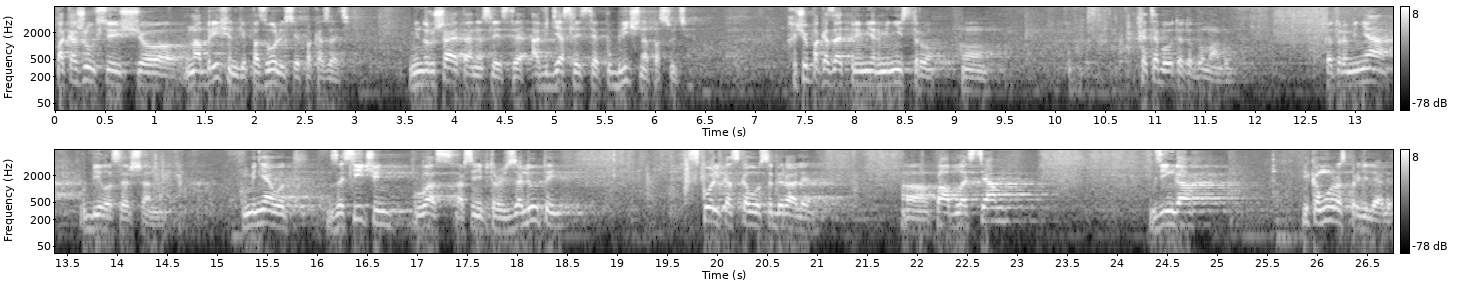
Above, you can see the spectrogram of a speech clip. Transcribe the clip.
покажу все еще на брифинге, позволю себе показать. Не нарушая тайны следствия, а ведя следствие публично, по сути. Хочу показать премьер-министру хотя бы вот эту бумагу, которая меня убила совершенно. У меня вот Засичень, у вас, Арсений Петрович, Залютый, сколько с кого собирали а, по областям в деньгах и кому распределяли.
